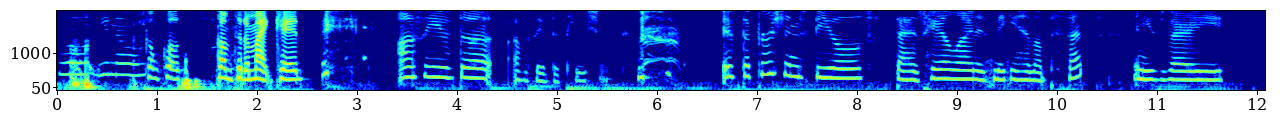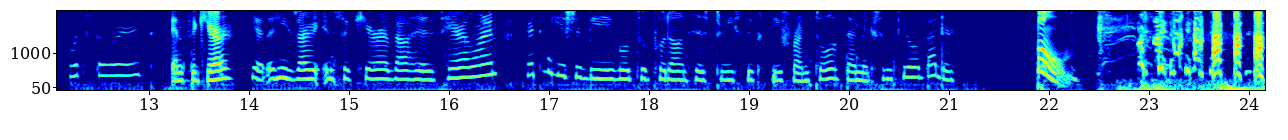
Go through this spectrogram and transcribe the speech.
Well, you know. Come close. Come to the mic, kid. Honestly, if the I would say if the patient, if the person feels that his hairline is making him upset and he's very what's the word? Insecure? Yes, and he's very insecure about his hairline. I think he should be able to put on his 360 frontal if that makes him feel better. Boom.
